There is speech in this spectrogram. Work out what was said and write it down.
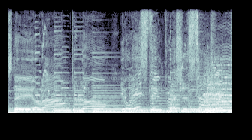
stay around too long, you're wasting precious time.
